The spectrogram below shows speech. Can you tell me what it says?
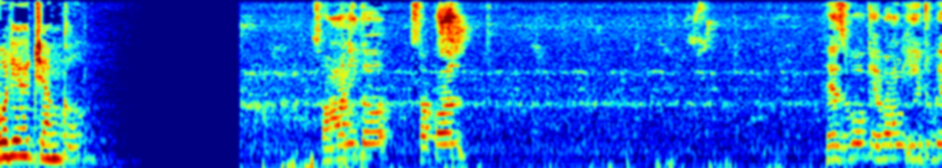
Audio Jungle. সম্মানিত সকল ফেসবুক এবং ইউটিউবে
